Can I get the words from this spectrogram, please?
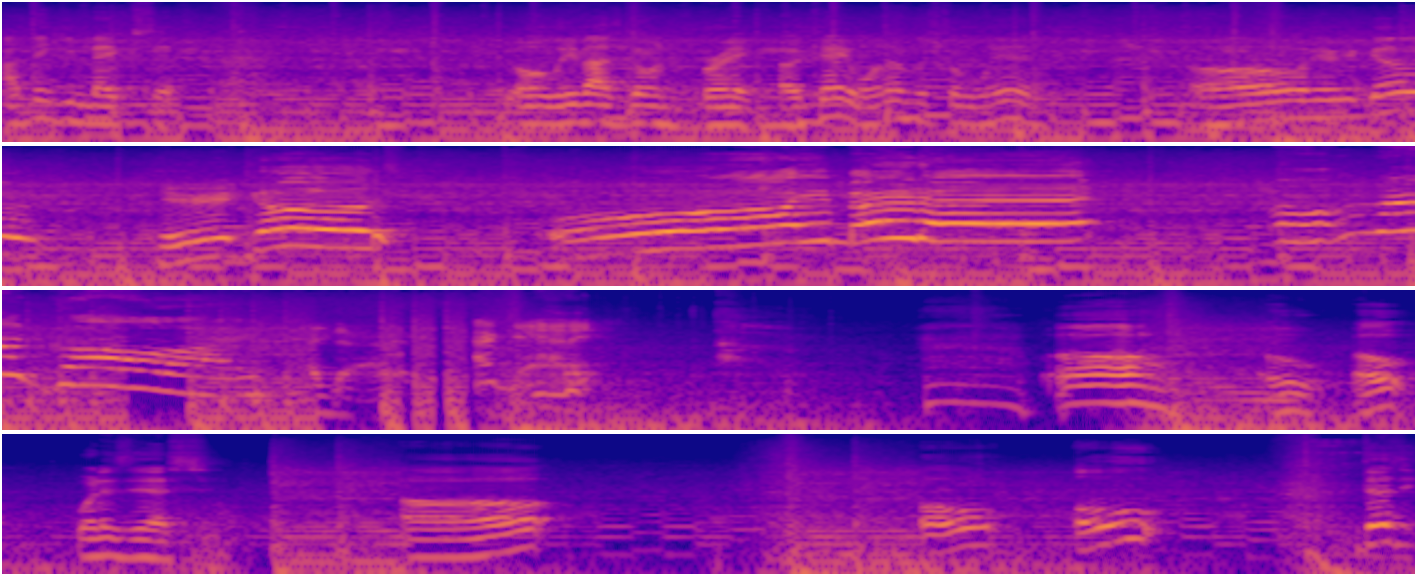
I think he makes it. Oh, Levi's going to break. Okay, one of us will win. Oh, here it goes. Here it goes. Oh, he made it! Oh my god. I got it. I got it. Oh, oh, oh, what is this? Oh, oh, oh. Does he,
